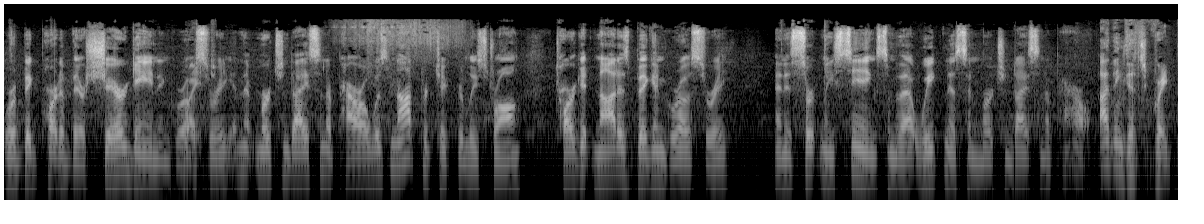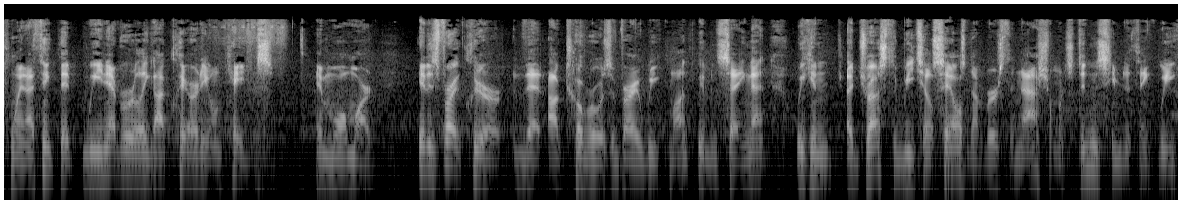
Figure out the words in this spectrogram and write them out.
were a big part of their share gain in grocery, right. and that merchandise and apparel was not particularly strong. Target not as big in grocery, and is certainly seeing some of that weakness in merchandise and apparel. I think that's a great point. I think that we never really got clarity on cadence in Walmart. It is very clear that October was a very weak month. We've been saying that. We can address the retail sales numbers, the national, which didn't seem to think weak.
